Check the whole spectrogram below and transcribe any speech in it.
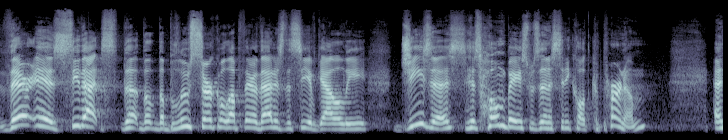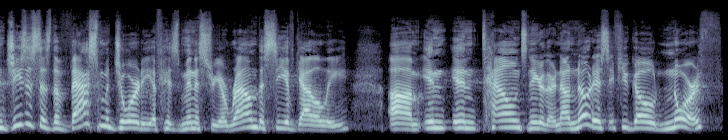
there is, see that, the, the, the blue circle up there? That is the Sea of Galilee. Jesus, his home base was in a city called Capernaum. And Jesus says the vast majority of his ministry around the Sea of Galilee, um, in, in towns near there. Now, notice if you go north,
